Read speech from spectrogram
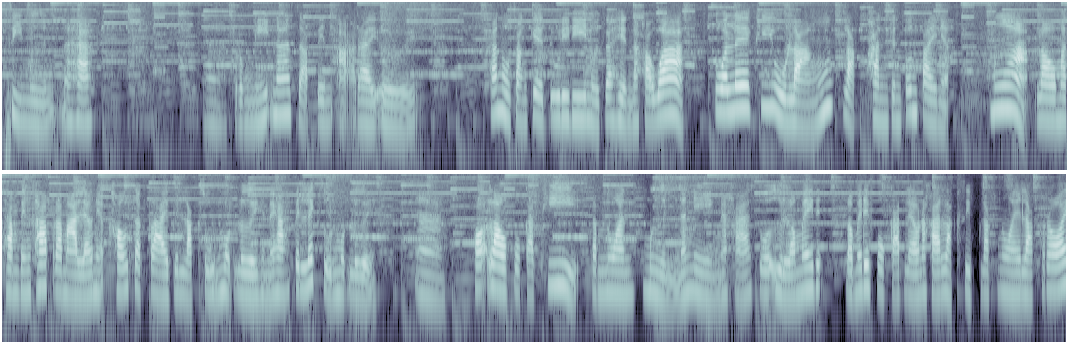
140,000นะคะอ่าตรงนี้น่าจะเป็นอะไรเอ่ย ถ้าหนูสังเกตดูดีๆ หนูจะเห็นนะคะว่า ตัวเลขที่อยู่หลังหลักพันเป็นต้นไปเนี่ย เมื่อเรามาทำเป็นค่าประมาณแล้วเนี่ยเขาจะกลายเป็นหลักศูนย์หมดเลยเห็นไหมคะ เป็นเลขศูนย์หมดเลย อ่า ราะเราโฟกัสที่จำนวนหมื่นนั่นเองนะคะ ตัวอื่นเราไม่เราไม่ได้โฟกัสแล้วนะคะ หลักสิบหลักหน่วยหลักร้อย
